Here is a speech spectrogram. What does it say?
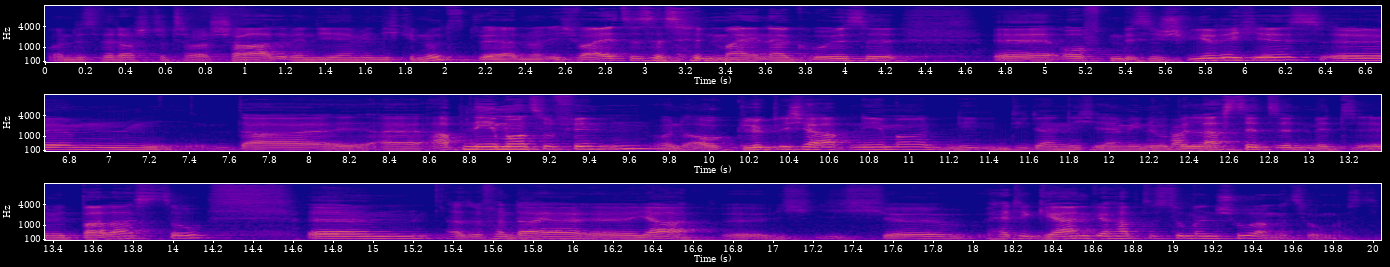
Und es wäre doch total schade, wenn die irgendwie nicht genutzt werden. Und ich weiß, dass das in meiner Größe äh, oft ein bisschen schwierig ist, ähm, da äh, Abnehmer zu finden und auch glückliche Abnehmer, die, die dann nicht irgendwie nur belastet sind mit, äh, mit Ballast. So. Ähm, also von daher, äh, ja, äh, ich, ich äh, hätte gern gehabt, dass du meine Schuhe angezogen hast.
